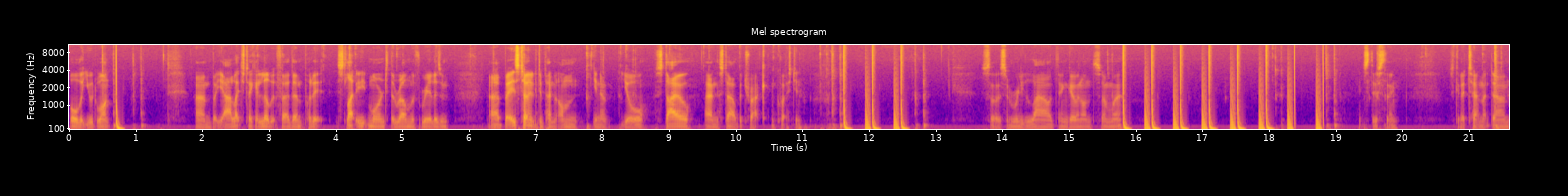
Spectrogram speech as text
all that you would want. Um, but yeah, I like to take it a little bit further and put it slightly more into the realm of realism. Uh, but it's totally dependent on you know your style and the style of the track in question. So there's some really loud thing going on somewhere. It's this thing. Just gonna turn that down.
